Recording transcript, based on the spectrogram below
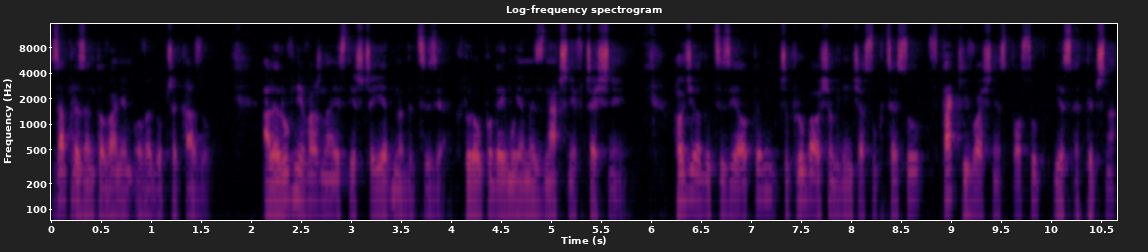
zaprezentowaniem owego przekazu. Ale równie ważna jest jeszcze jedna decyzja, którą podejmujemy znacznie wcześniej. Chodzi o decyzję o tym, czy próba osiągnięcia sukcesu w taki właśnie sposób jest etyczna.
